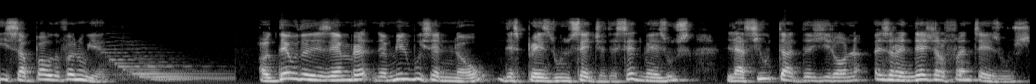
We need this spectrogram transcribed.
i Sant Pau de Fenollet. El 10 de desembre de 1809, després d'un setge de set mesos, la ciutat de Girona es rendeix als francesos.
